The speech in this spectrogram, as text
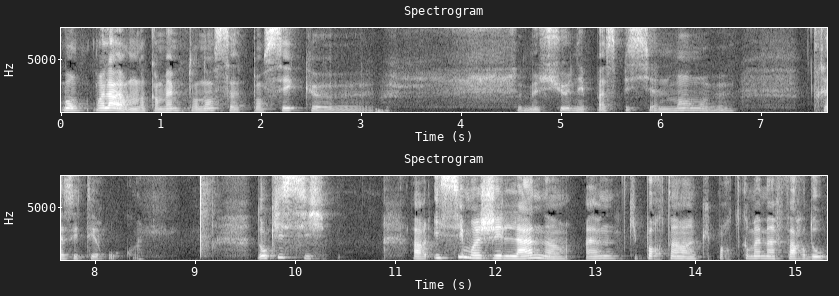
Bon, voilà, on a quand même tendance à penser que ce monsieur n'est pas spécialement euh, très hétéro, quoi. Donc ici, alors ici, moi j'ai l'âne hein, qui porte un, qui porte quand même un fardeau.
